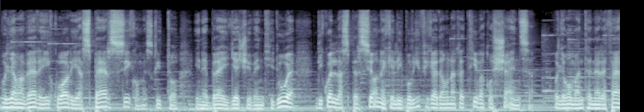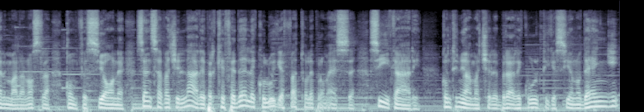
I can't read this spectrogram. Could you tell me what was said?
Vogliamo avere i cuori aspersi, come scritto in Ebrei 10:22, di quell'aspersione che li purifica da una cattiva coscienza. Vogliamo mantenere ferma la nostra confessione senza vacillare perché fedele è colui che ha fatto le promesse. Sì, cari, continuiamo a celebrare culti che siano degni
